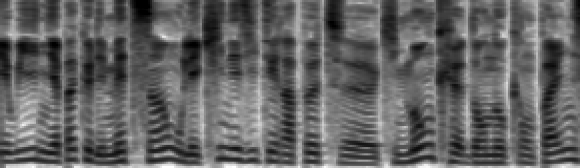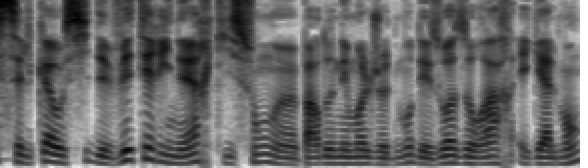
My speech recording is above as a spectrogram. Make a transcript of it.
Et oui, il n'y a pas que les médecins ou les kinésithérapeutes euh, qui manquent dans nos campagnes, c'est le cas aussi des vétérinaires qui sont, euh, pardonnez-moi le jeu de mots, des oiseaux rares également.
